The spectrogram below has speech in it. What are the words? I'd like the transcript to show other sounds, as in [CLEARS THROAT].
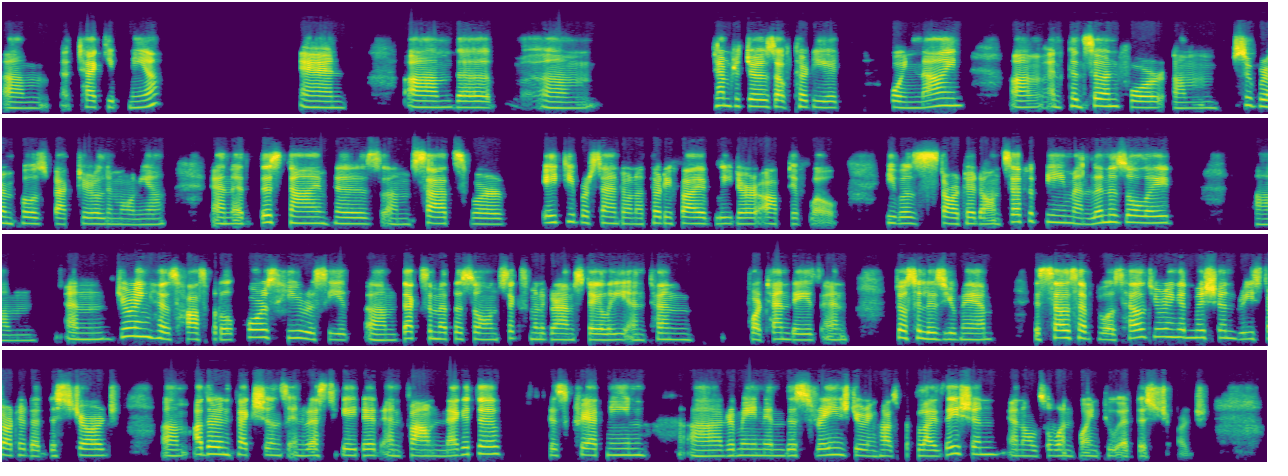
um, tachypnea. And um, the um, temperatures of 38.9 um, and concern for um, superimposed bacterial pneumonia. And at this time, his um, SATs were 80% on a 35 liter Optiflow. He was started on cefepime and linezolid. Um, and during his hospital course, he received um, dexamethasone, six milligrams daily and 10 for 10 days and tocilizumab his CellCept was held during admission, restarted at discharge. Um, other infections investigated and found negative. His creatinine uh, remained in this range during hospitalization and also 1.2 at discharge.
